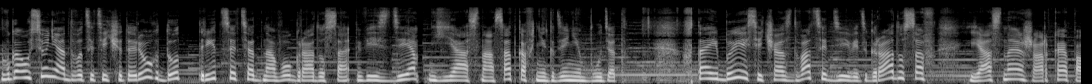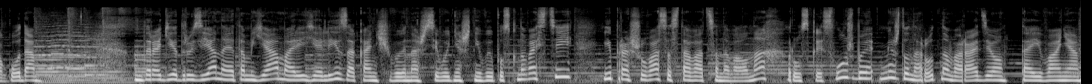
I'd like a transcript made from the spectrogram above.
в Гаусюне от 24 до 31 градуса. Везде ясно, осадков нигде не будет. В Тайбе сейчас 29 градусов, ясная жаркая погода. Дорогие друзья, на этом я, Мария Ли, заканчиваю наш сегодняшний выпуск новостей и прошу вас оставаться на волнах русской службы Международного радио Тайваня.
